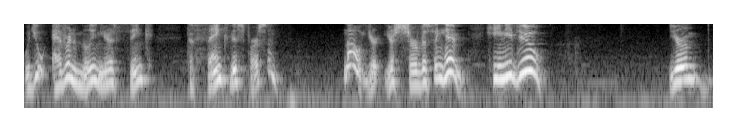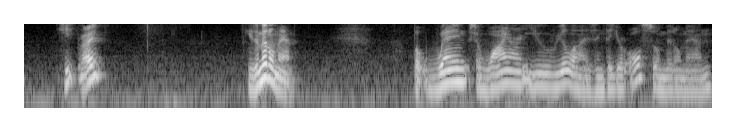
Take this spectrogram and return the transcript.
Would you ever in a million years think to thank this person? No, you're, you're servicing him. He needs you. You're, he, right? He's a middleman. But when, so why aren't you realizing that you're also a middleman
